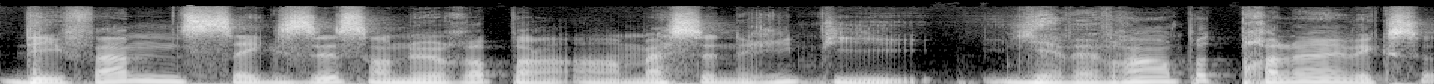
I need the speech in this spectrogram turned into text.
des femmes, ça existe en Europe en, maçonnerie, puis il n'y avait vraiment pas de problème avec ça.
